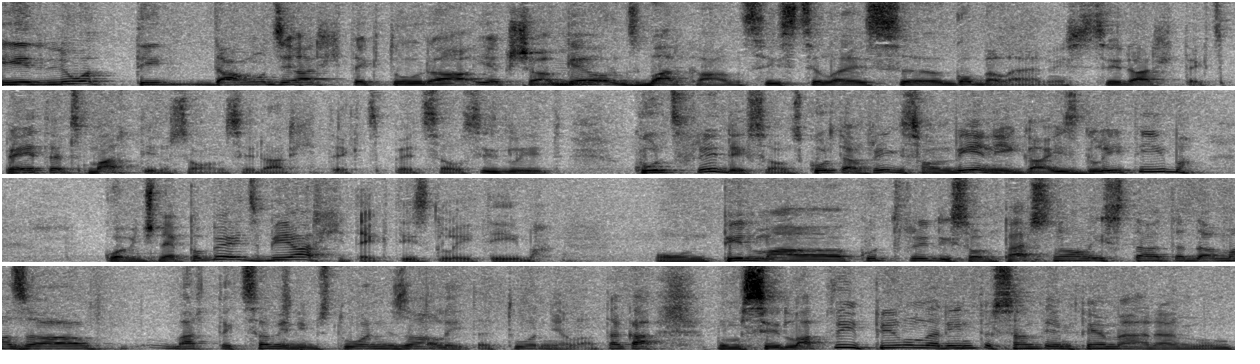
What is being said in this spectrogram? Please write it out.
ir ļoti daudzi arhitektūrā iekšā. Mm. Georgs Barkāns, izcilais uh, gobelēnists, ir arhitekts. Pēters Martinsons ir arhitekts pēc savas izglītības. Kurts Friedrichsons, Kurtam Friedrichsonam vienīgā izglītība, ko viņš nepabeidza, bija arhitekta izglītība. Un pirmā Kurta Friedrichsona personālistā tādā mazā arhitekta savienības torņa zālītē, Torņelā. Tā kā mums ir Latvija pilna ar interesantiem piemēriem, un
